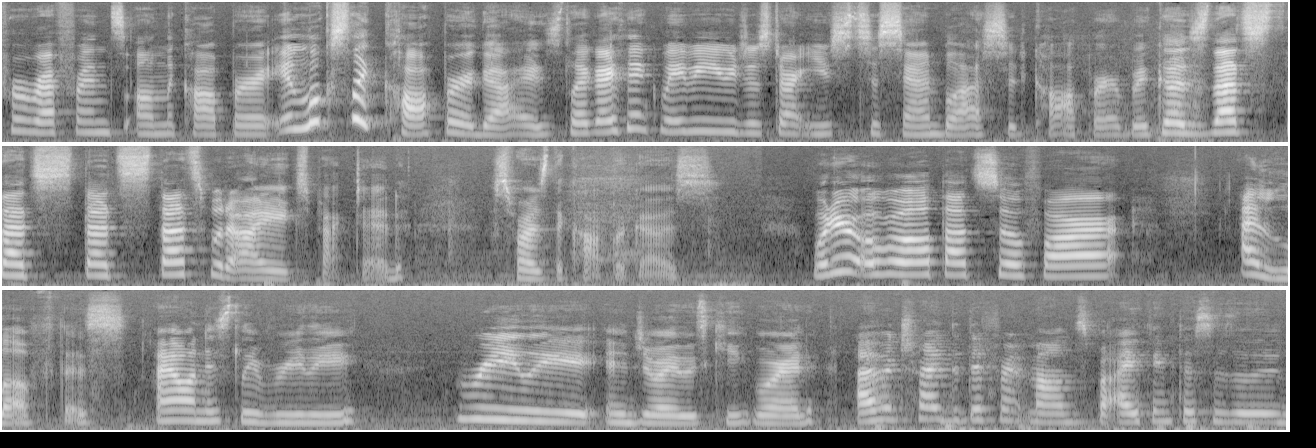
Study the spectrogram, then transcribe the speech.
For reference on the copper, it looks like copper, guys. Like I think maybe you just aren't used to sandblasted copper because that's that's that's that's what I expected as far as the copper goes. What are your overall thoughts so far? I love this. I honestly really really enjoy this keyboard. I haven't tried the different mounts, but I think this is a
